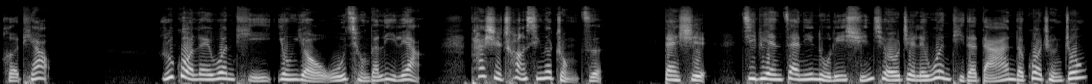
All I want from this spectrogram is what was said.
和跳。如果类问题拥有无穷的力量，它是创新的种子。但是，即便在你努力寻求这类问题的答案的过程中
